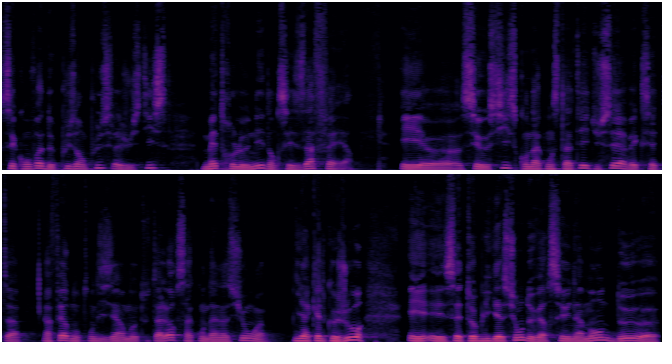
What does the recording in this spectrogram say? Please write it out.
c'est qu'on voit de plus en plus la justice mettre le nez dans ses affaires. Et euh, c'est aussi ce qu'on a constaté, tu sais, avec cette euh, affaire dont on disait un mot tout à l'heure, sa condamnation euh, il y a quelques jours, et, cette obligation de verser une amende de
